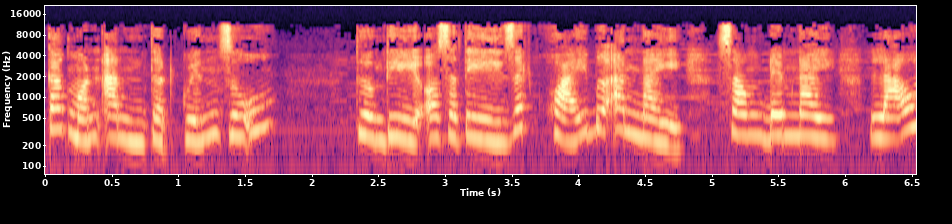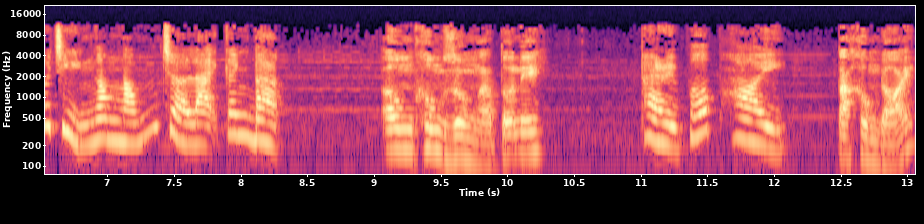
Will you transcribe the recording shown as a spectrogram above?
Các món ăn thật quyến rũ. Thường thì Orsatti rất khoái bữa ăn này, song đêm nay lão chỉ ngong ngóng trở lại canh bạc. Ông không dùng à Tony? Perry Pope hỏi. Ta không đói.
